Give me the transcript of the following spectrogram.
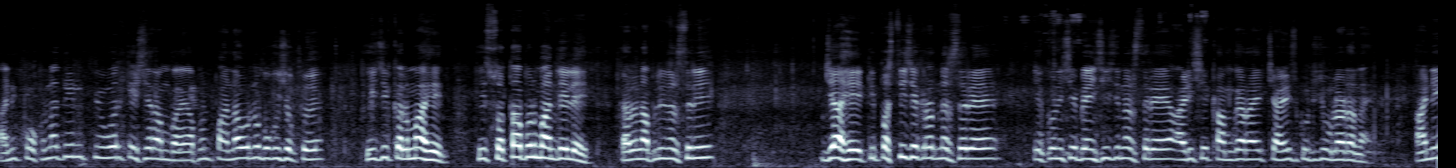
आणि कोकणातील प्युअर केशर आंबा आहे आपण पानावरनं बघू शकतो आहे ही जी कलमं आहेत ही स्वतः आपण बांधलेली आहेत. कारण आपली नर्सरी जी आहे ती पस्तीस एकरात नर्सरी आहे. एकोणीसशे ब्याऐंशीची नर्सरी आहे अडीचशे कामगार आहे चाळीस कोटीची उलाढाल आहे. आणि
